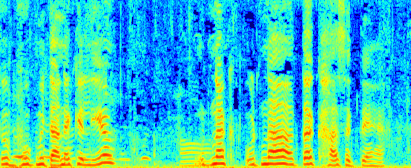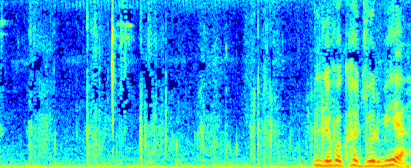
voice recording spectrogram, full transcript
तो भूख मिटाने के लिए उतना उतना तक खा सकते हैं। देखो खजूर भी है।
